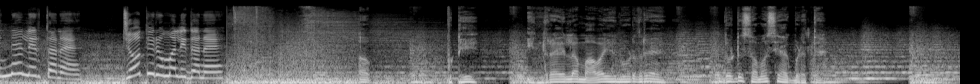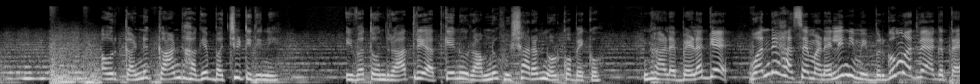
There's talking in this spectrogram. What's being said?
ಇನ್ನೆಲ್ಲಿರ್ತಾನೆ? ಜ್ಯೋತಿ ರೂಮಲ್ಲಿದ್ದಾನೆ. ಇದ್ದಾನೆ ಪುಟಿ ಇಂದ್ರ ಎಲ್ಲ ಮಾವಯ್ಯ ನೋಡಿದ್ರೆ ದೊಡ್ಡ ಸಮಸ್ಯೆ ಆಗ್ಬಿಡುತ್ತೆ. ಕಣ್ಣಿಗೆ ಕಾಣ್ದ ಹಾಗೆ ಬಚ್ಚಿಟ್ಟಿದ್ದೀನಿ ಇವತ್ತೊಂದು ರಾತ್ರಿ ಅದಕ್ಕೇನು ರಾಮ್ನು ಹುಷಾರಾಗಿ ನೋಡ್ಕೋಬೇಕು. ನಾಳೆ ಬೆಳಗ್ಗೆ ಒಂದೇ ಹಸೆ ಮನೆಯಲ್ಲಿ ನಿಮ್ಮಿಬ್ಬರಿಗೂ ಮದುವೆ ಆಗತ್ತೆ.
